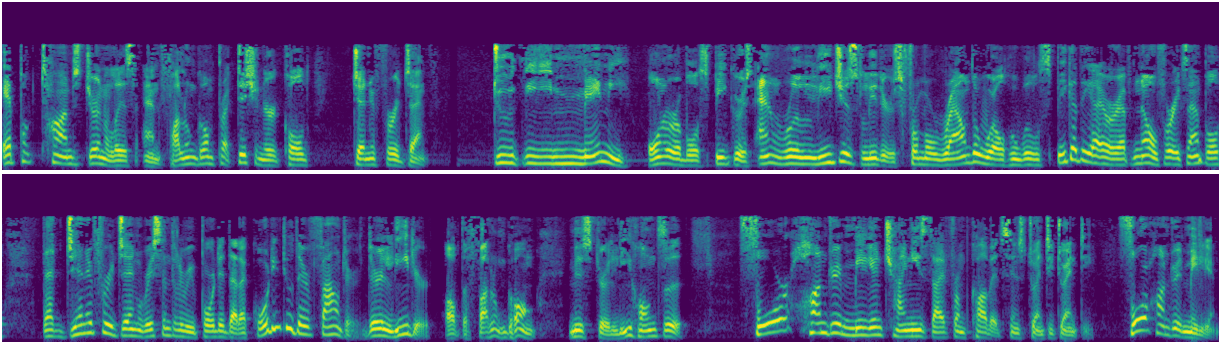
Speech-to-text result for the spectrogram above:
Epoch Times journalist and Falun Gong practitioner called Jennifer Zheng. Do the many honorable speakers and religious leaders from around the world who will speak at the IRF know, for example, that Jennifer Zheng recently reported that according to their founder, their leader of the Falun Gong, Mr. Li Hongzhi, 400 million Chinese died from COVID since 2020. 400 million.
